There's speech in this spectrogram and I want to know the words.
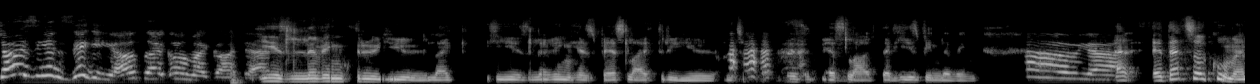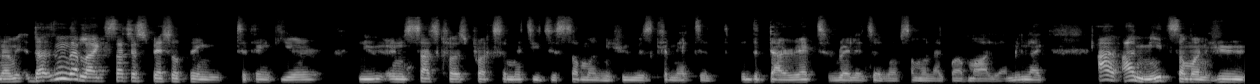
Josie and Ziggy. I was like, oh my god, Dad. He is living through you. Like he is living his best life through you. his best life that he's been living. Oh yeah. And eh, that's so cool, man. I mean, doesn't that like such a special thing to think you're you in such close proximity to someone who is connected, with the direct relative of someone like Bob Marley. I mean, like, I, I meet someone who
